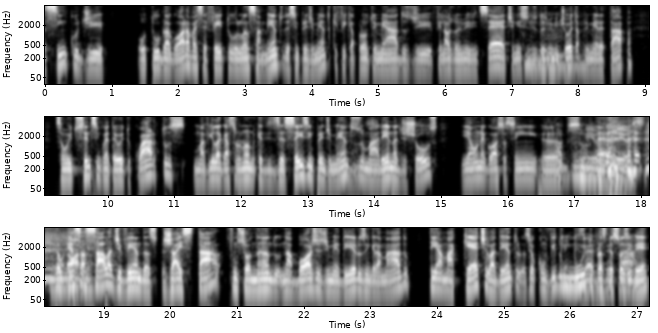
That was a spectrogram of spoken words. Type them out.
5 de outubro, agora, vai ser feito o lançamento desse empreendimento, que fica pronto em meados de final de 2027, início de 2028, uhum. a primeira etapa. São 858 quartos, uma vila gastronômica de 16 empreendimentos, Nossa. uma arena de shows e é um negócio assim. Uh, Absurdo. Meu é. Deus. então, Enorme. essa sala de vendas já está funcionando na Borges de Medeiros, em Gramado. Tem a maquete lá dentro. Assim, eu convido Quem muito para as pessoas ir ver.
